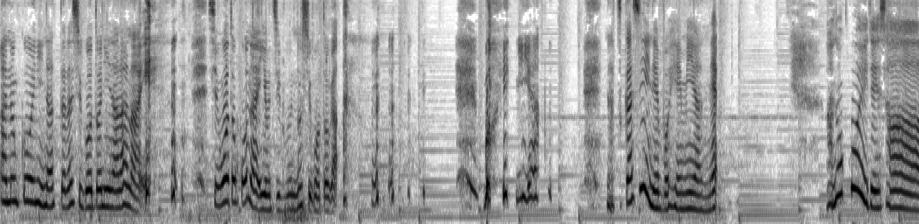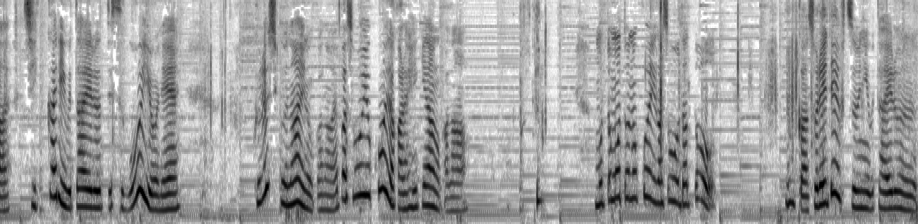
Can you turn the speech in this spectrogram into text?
あの声になったら仕事にならない。仕事来ないよ、自分の仕事が。ボヘミアン。懐かしいね、ボヘミアンね。あの声でさ、しっかり歌えるってすごいよね。苦しくないのかな？やっぱそういう声だから平気なのかな？元々の声がそうだと、なんかそれで普通に歌える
